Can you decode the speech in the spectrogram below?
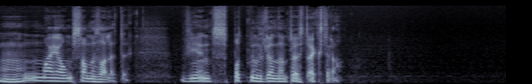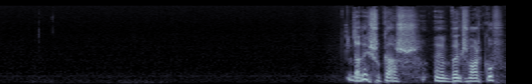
mhm. mają same zalety. Więc pod tym względem to jest ekstra. Dalej szukasz y, benchmarków?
